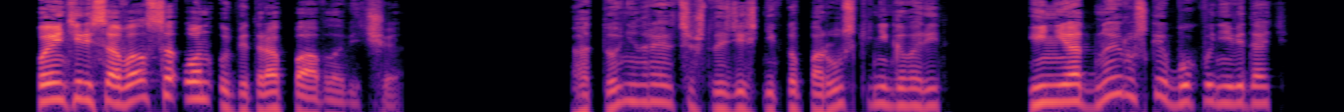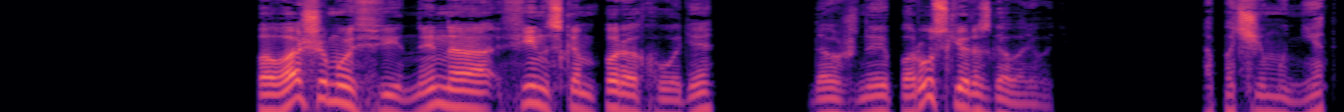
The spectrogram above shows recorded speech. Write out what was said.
— поинтересовался он у Петра Павловича. «А то не нравится, что здесь никто по-русски не говорит, и ни одной русской буквы не видать». «По-вашему, финны на финском пароходе должны по-русски разговаривать?» «А почему нет?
